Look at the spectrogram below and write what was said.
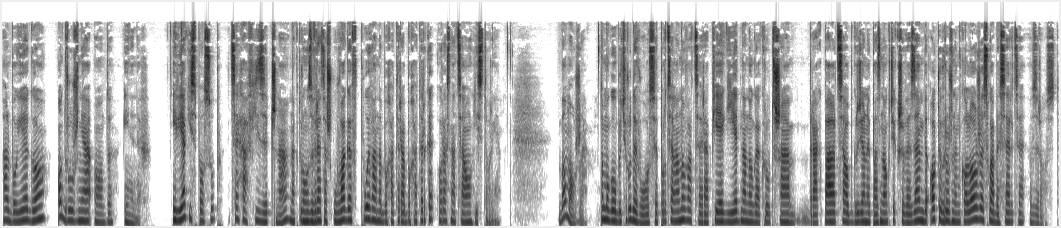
albo jego odróżnia od innych. I w jaki sposób cecha fizyczna, na którą zwracasz uwagę, wpływa na bohatera, bohaterkę oraz na całą historię. Bo może. To mogą być rude włosy, porcelanowa cera, piegi, jedna noga krótsza, brak palca, obgryzione paznokcie, krzywe zęby, oczy w różnym kolorze, słabe serce, wzrost.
